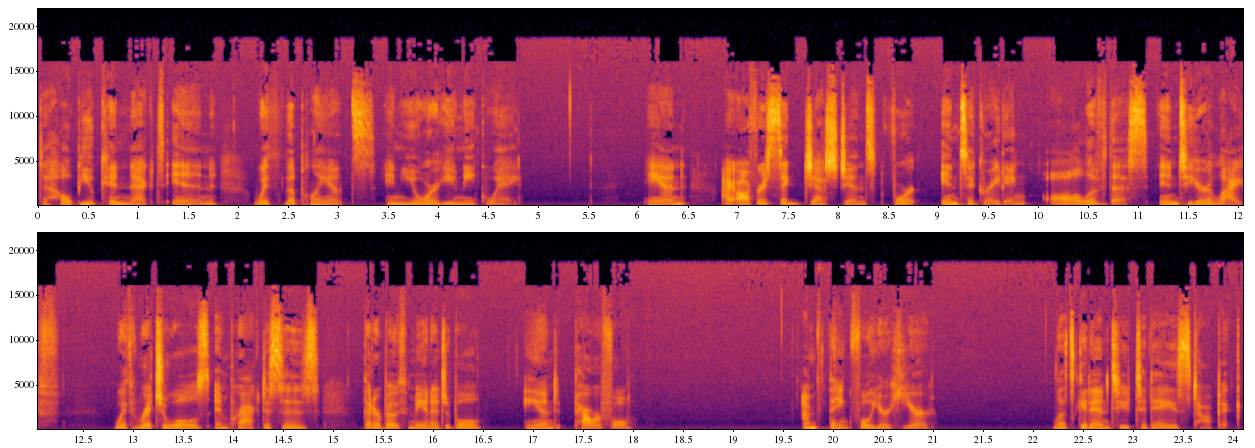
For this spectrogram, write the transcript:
to help you connect in with the plants in your unique way and I offer suggestions for integrating all of this into your life with rituals and practices that are both manageable and powerful. I'm thankful you're here. Let's get into today's topic.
